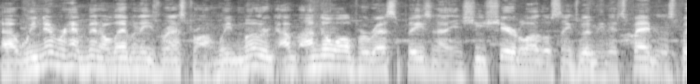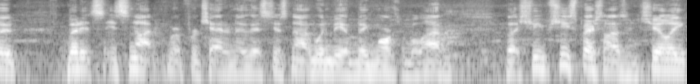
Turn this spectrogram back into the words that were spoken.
Uh, we never have been a Lebanese restaurant. We mother, I, I know all of her recipes, and, I, and she shared a lot of those things with me. And it's fabulous food, but it's it's not for, for Chattanooga. It's just not. It wouldn't be a big marketable item. But she she specializes in chili,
